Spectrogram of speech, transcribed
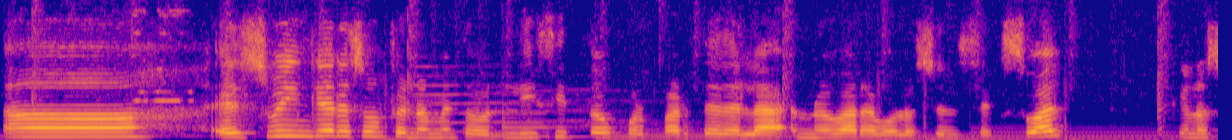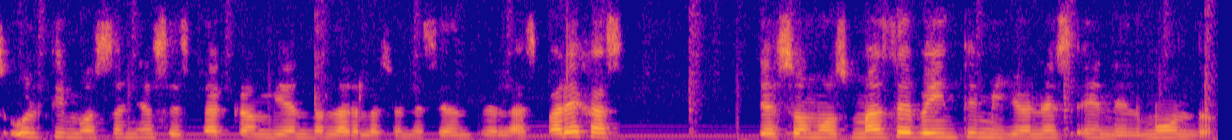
Ah, el swinger es un fenómeno lícito por parte de la nueva revolución sexual que en los últimos años está cambiando las relaciones entre las parejas. Ya somos más de 20 millones en el mundo.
